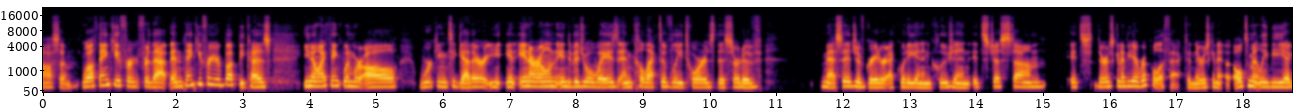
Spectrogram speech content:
Awesome. Well, thank you for for that and thank you for your book because you know, I think when we're all working together in in our own individual ways and collectively towards this sort of message of greater equity and inclusion, it's just um it's there's going to be a ripple effect and there's going to ultimately be a,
